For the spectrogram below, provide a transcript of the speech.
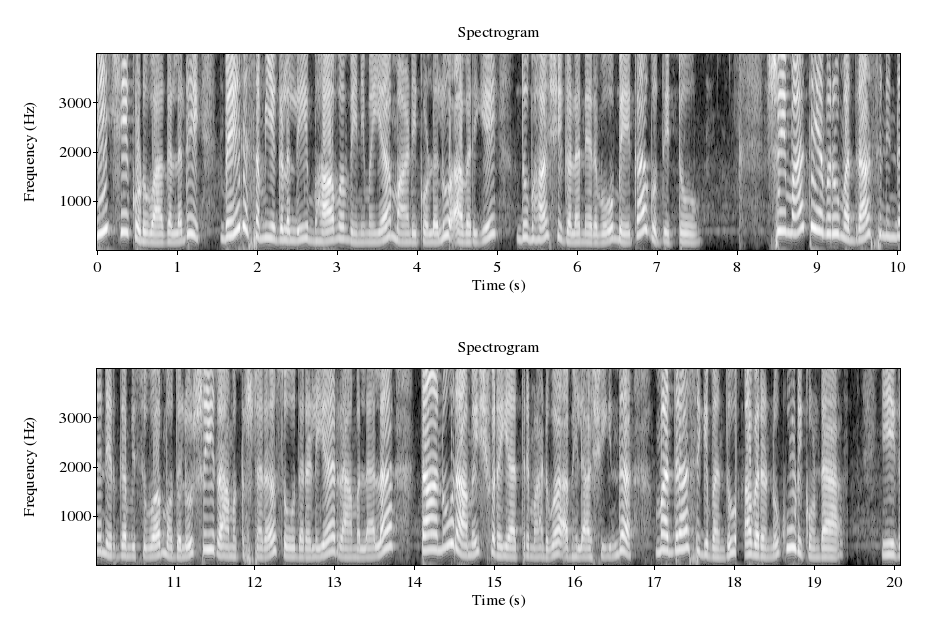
ದೀಕ್ಷೆ ಕೊಡುವಾಗಲ್ಲದೆ ಬೇರೆ ಸಮಯಗಳಲ್ಲಿ ಭಾವ ವಿನಿಮಯ ಮಾಡಿಕೊಳ್ಳಲು ಅವರಿಗೆ ದುಭಾಷಿಗಳ ನೆರವು ಬೇಕಾಗುತ್ತಿತ್ತು. ಶ್ರೀಮಾತೆಯವರು ಮದ್ರಾಸಿನಿಂದ ನಿರ್ಗಮಿಸುವ ಮೊದಲು ಶ್ರೀರಾಮಕೃಷ್ಣರ ಸೋದರಳಿಯ ರಾಮಲಾಲ, ತಾನು ರಾಮೇಶ್ವರ ಯಾತ್ರೆ ಮಾಡುವ ಅಭಿಲಾಷೆಯಿಂದ ಮದ್ರಾಸಿಗೆ ಬಂದು ಅವರನ್ನು ಕೂಡಿಕೊಂಡ. ಈಗ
